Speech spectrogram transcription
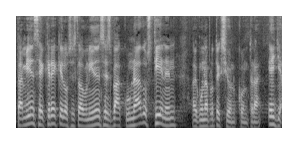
También se cree que los estadounidenses vacunados tienen alguna protección contra ella.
